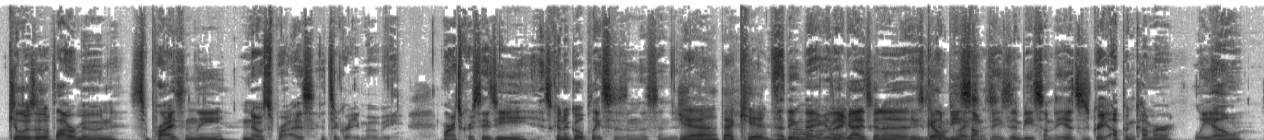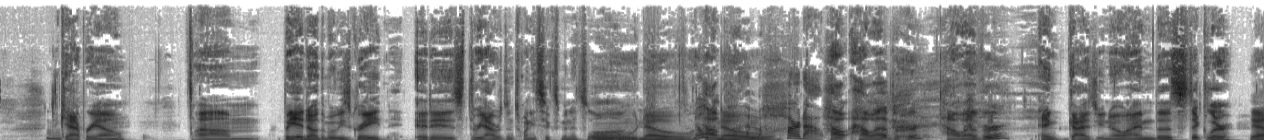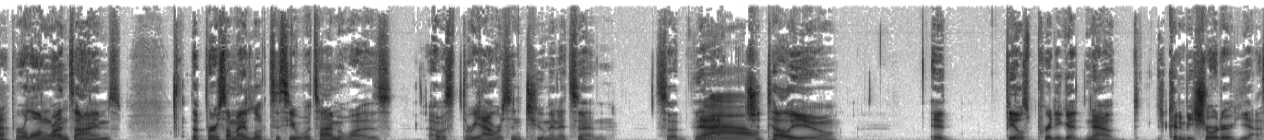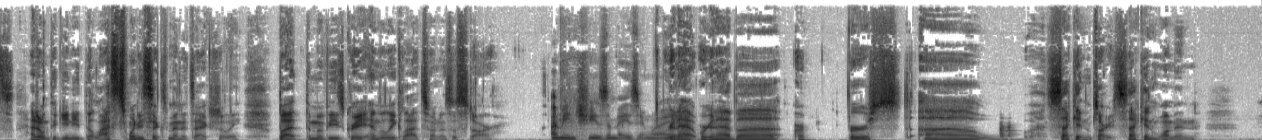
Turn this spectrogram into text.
Killers of the Flower Moon. Surprisingly, no surprise. It's a great movie. Martin Scorsese is going to go places in this industry. Yeah, that kid. I think that, that guy's gonna He's gonna be places. something. He's gonna be something. He has this great up and comer, Leo DiCaprio. Um, but yeah, no, the movie's great. It is three hours and twenty six minutes long. Ooh, no, Nope. no. I'm hard out. How, however, however, and guys, you know I'm the stickler Yeah. for long run times. The first time I looked to see what time it was, I was three hours and two minutes in. So that Wow. should tell you it feels pretty good. Now, could it be shorter? Yes. I don't think you need the last 26 minutes actually, but the movie's great and Lily Gladstone is a star. I mean, she's amazing, right? We're gonna have, we're gonna have uh, our first uh, second sorry second woman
